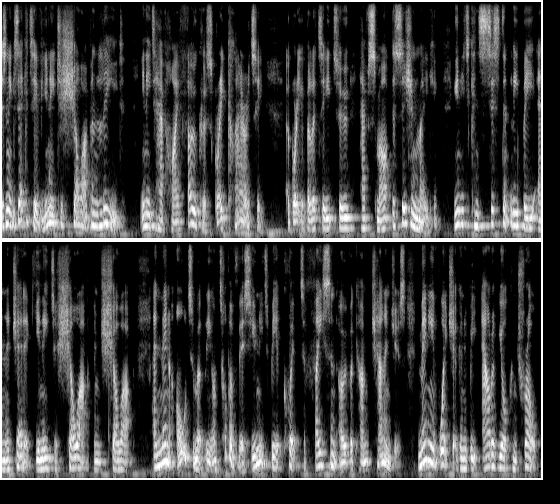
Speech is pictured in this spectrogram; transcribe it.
As an executive, you need to show up and lead. You need to have high focus, great clarity, a great ability to have smart decision making. You need to consistently be energetic. You need to show up and show up. And then ultimately, on top of this, you need to be equipped to face and overcome challenges, many of which are going to be out of your control.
